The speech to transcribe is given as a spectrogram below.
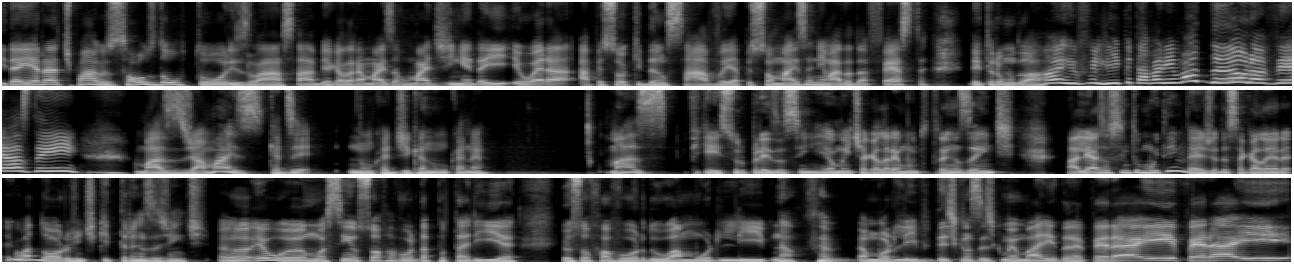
E daí era tipo, ah, só os doutores lá, sabe? A galera mais arrumadinha. Daí eu era a pessoa que dançava e a pessoa mais animada da festa. Daí todo mundo, ai, o Felipe tava animadão na festa, hein? Mas jamais, quer dizer, nunca diga nunca, né? Mas fiquei surpreso, assim. Realmente a galera é muito transante. Aliás, eu sinto muita inveja dessa galera. Eu adoro gente que transa, gente. Eu, eu amo, assim, eu sou a favor da putaria. Eu sou a favor do amor livre. Não, amor livre desde que não seja com meu marido, né? Peraí, peraí.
